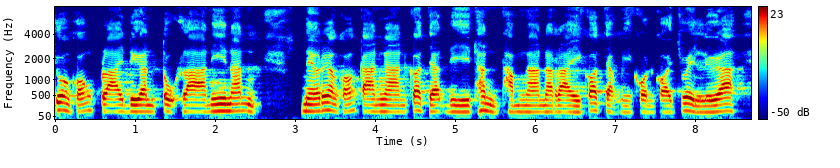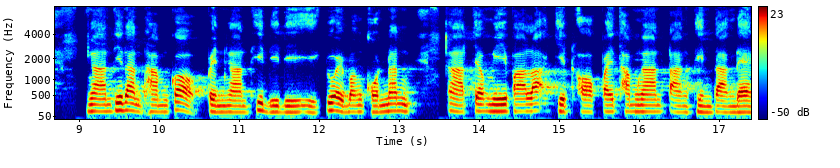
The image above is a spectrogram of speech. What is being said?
ช่วงของปลายเดือนตุลานี้นั้น ในเรื่องของการงานก็จะดีท่านทำงานอะไร ก็จะมีคนคอยช่วยเหลือ งานที่ท่านทำก็เป็นงานที่ดี ๆ อีกด้วยบางคนนั้นอาจจะมีภารกิจออกไปทำงานต่างถิ่นต่างแดน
